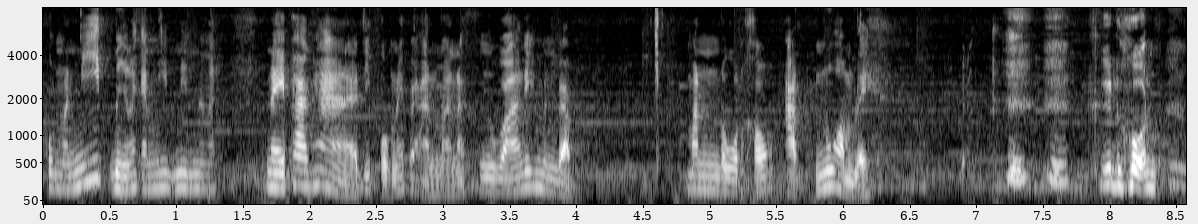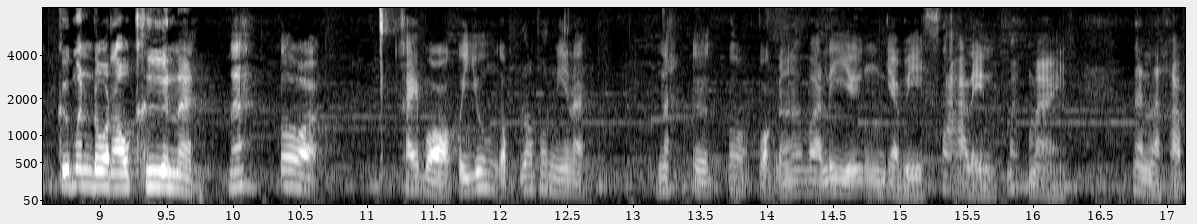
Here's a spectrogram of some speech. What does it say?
พูดมานิดนึงแล้วกันนิดนิดนะในภาค5นะที่ผมได้ไปอ่านมานะคือวาลี่มันแบบมันโดนเขาอัดน่วมเลย คือโดนคือมันโดนเอาคืนนะนะก็ใครบอกไปยุ่งกับเรื่องพวกนี้แหละนะเออก็บอกแล้วนะวาลี่ยังอย่าไปซ่าเลยมากมายนั่นแหละครับ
